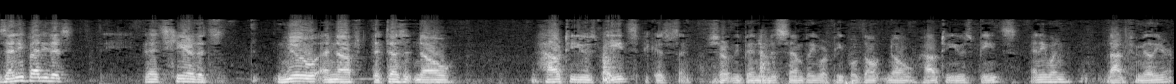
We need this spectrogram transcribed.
Is anybody that's that's here that's new enough that doesn't know how to use beads because I've certainly been in assembly where people don't know how to use beads. Anyone not familiar?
